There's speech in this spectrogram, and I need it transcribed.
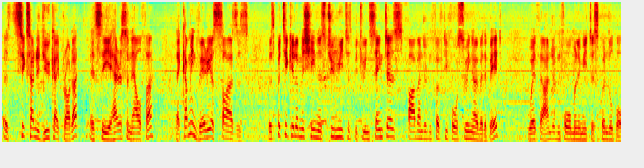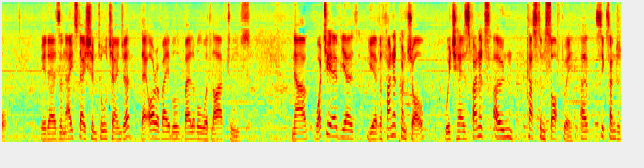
a 600 UK product. It's the Harrison Alpha. They come in various sizes. This particular machine is 2 meters between centers, 554 swing over the bed with 104 millimeter spindle ball. It has an 8 station tool changer. They are available, available with live tools. Now, what you have here is you have a Fanuc control, which has Fanuc's own custom software, uh, 600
